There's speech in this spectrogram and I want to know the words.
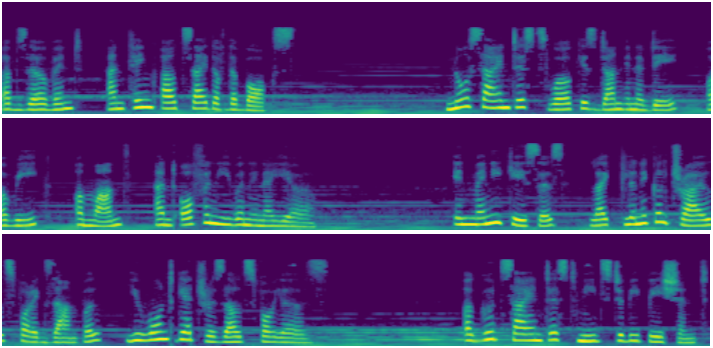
observant, and think outside of the box. No scientist's work is done in a day, a week, a month, and often even in a year. In many cases, like clinical trials for example, you won't get results for years. A good scientist needs to be patient.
